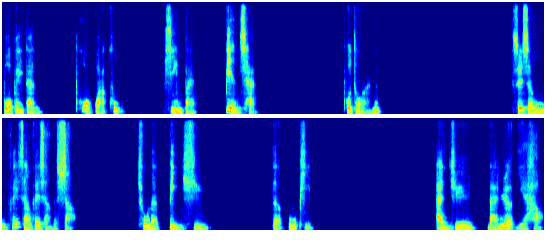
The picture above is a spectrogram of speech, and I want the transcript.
薄被单、破褂裤、新版便产蒲团，随身物非常非常的少，除了必须的物品。”安居难惹也好，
